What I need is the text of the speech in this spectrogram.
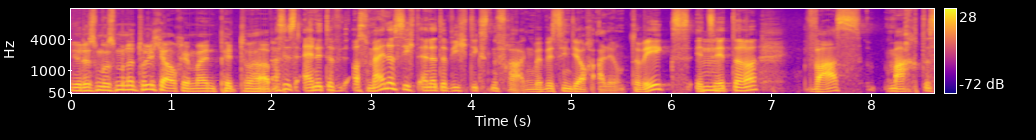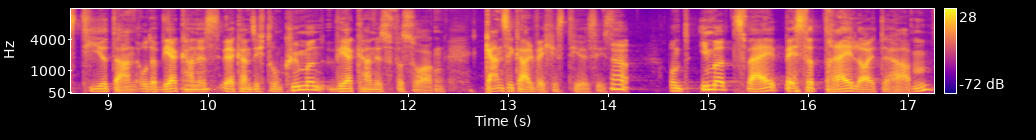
ja, das muss man natürlich auch immer in petto haben. Das ist eine der, aus meiner Sicht eine der wichtigsten Fragen, weil wir sind ja auch alle unterwegs, etc. Mhm. Was macht das Tier dann? Oder wer kann, mhm. es, wer kann sich darum kümmern? Wer kann es versorgen? Ganz egal, welches Tier es ist. Ja. Und immer zwei, besser drei Leute haben,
